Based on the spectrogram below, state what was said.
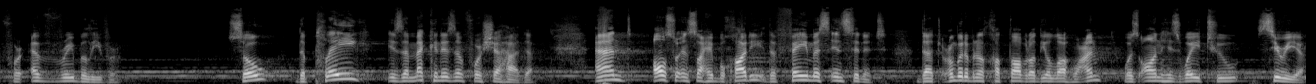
for every believer. So, the plague is a mechanism for shahada. And also in Sahih Bukhari, the famous incident that Umar ibn al-Khattab radiallahu an was on his way to Syria.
